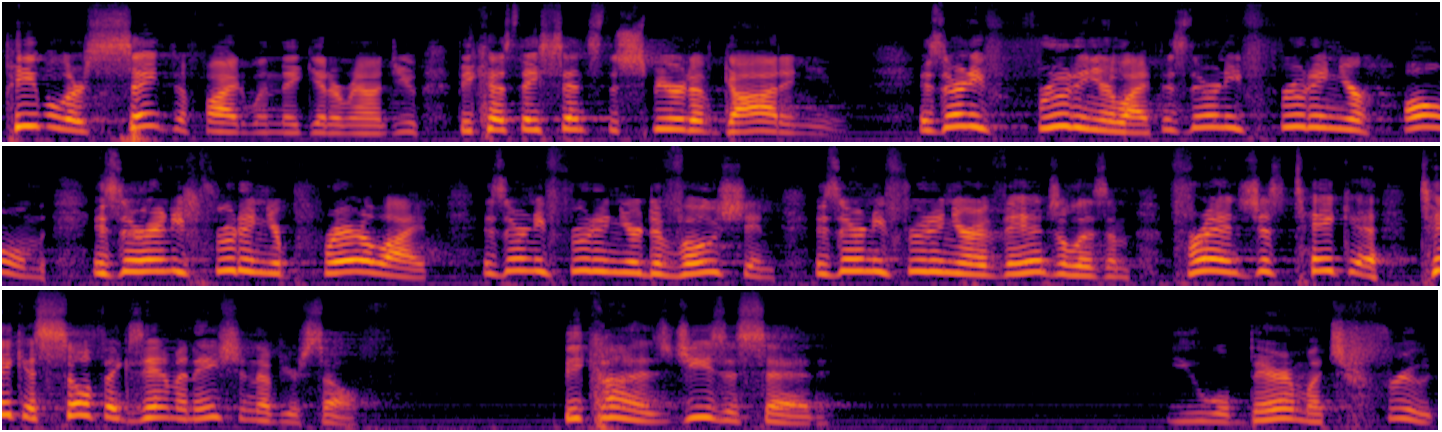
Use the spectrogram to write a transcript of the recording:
people are sanctified when they get around you because they sense the Spirit of God in you. Is there any fruit in your life? Is there any fruit in your home? Is there any fruit in your prayer life? Is there any fruit in your devotion? Is there any fruit in your evangelism? Friends, just take a, take a self examination of yourself. Because Jesus said, you will bear much fruit,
